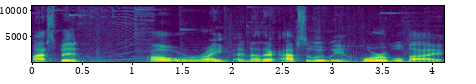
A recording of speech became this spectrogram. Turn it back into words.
Last spin. All right, another absolutely horrible buy.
